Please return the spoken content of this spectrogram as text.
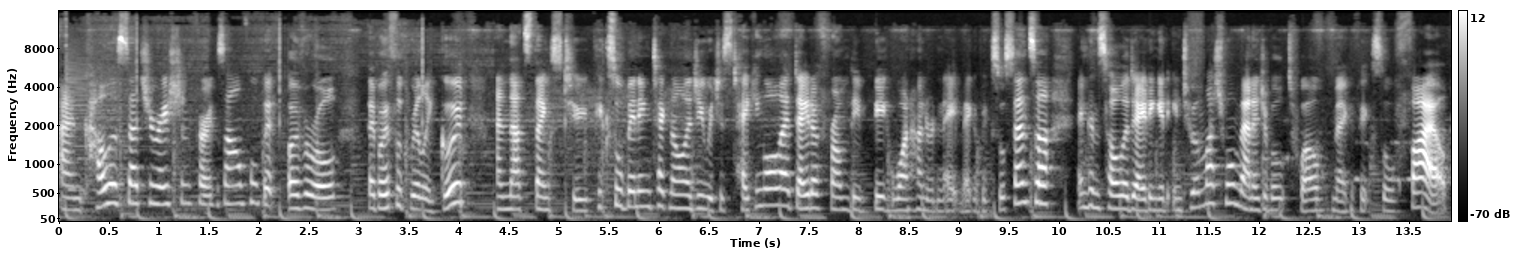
and color saturation, for example, but overall, they both look really good. And that's thanks to pixel binning technology, which is taking all that data from the big 108 megapixel sensor and consolidating it into a much more manageable 12 megapixel file.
